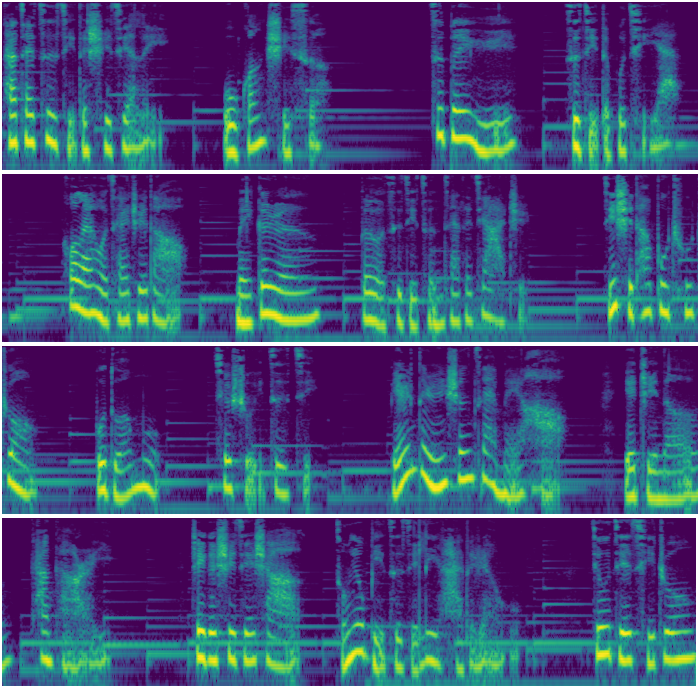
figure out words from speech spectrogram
他在自己的世界里五光十色，自卑于自己的不起眼。后来我才知道，每个人都有自己存在的价值，即使他不出众。不夺目，却属于自己。别人的人生再美好，也只能看看而已。这个世界上总有比自己厉害的人物，纠结其中，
